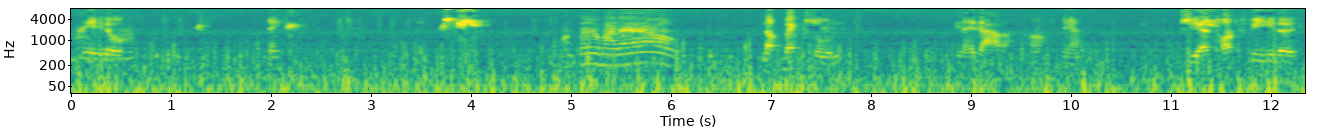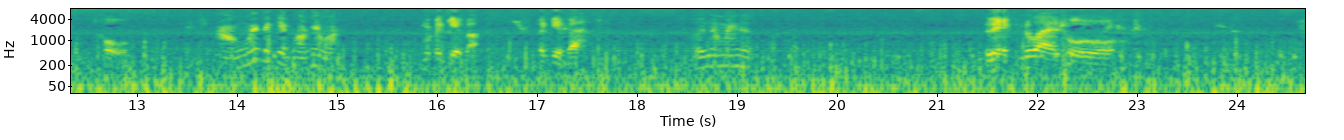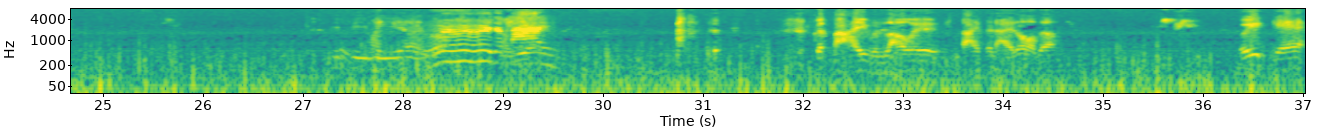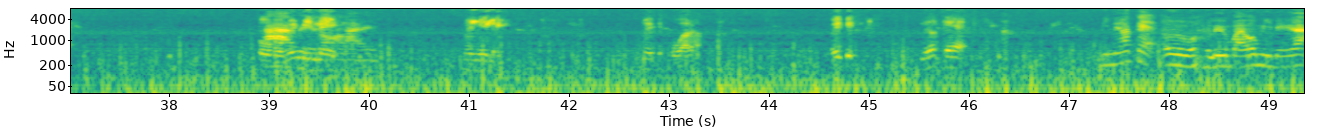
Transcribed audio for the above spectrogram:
นี่ดูนี่มอนเตอร์มาแล้วน็อกแบ็กศูนย์ไหนดาวอะอ๋อเนี่ย เสียท็อตฟรีเลยโถ เอาไม่ไปเก็บพอร์ตแค่วะไม่ไปเก็บอะ ไปเก็บอะเออยังไม่งเถอะเหล็กด้วยโถทีทีวีเฮ้ยเฮ้ยเฮ้ยจะตาย ก็ตายเหมือนเราเองตายไปหลายรอบแล้วเฮ้ยแกะโอ้โหไม่มีเหล็กอะไรไม่มีเหล็ก ไม่จะกลัวแล้ว เฮ้ยเนื้อแกะมีเนื้อแกะ เออว่ะลืมไปว่ามีเนื้อ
